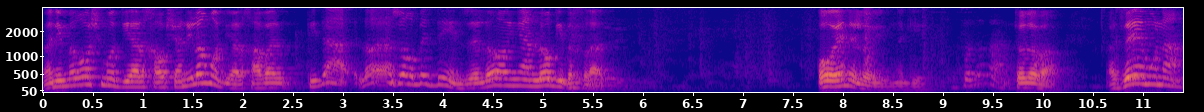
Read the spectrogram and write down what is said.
ואני מראש מודיע לך, או שאני לא מודיע לך, אבל תדע, לא יעזור בדין, זה לא עניין לוגי בכלל. או אין אלוהים, נגיד. אותו דבר. אותו דבר. אז זה אמונה.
